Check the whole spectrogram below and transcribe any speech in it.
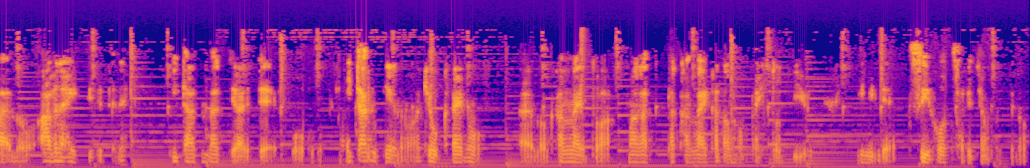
あの、危ないって言ってね、異端だって言われて、こう、異端っていうのは教会のあの、考えとは曲がった考え方を持った人っていう意味で追放されちゃうんだけど。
